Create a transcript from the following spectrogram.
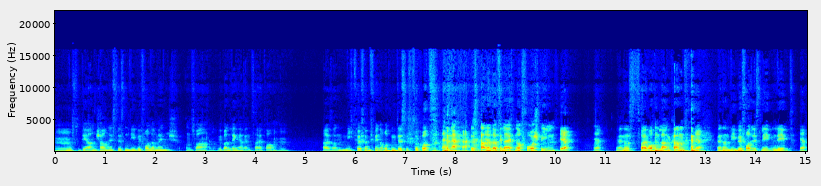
mhm. musst du dir anschauen, ist das ein liebevoller Mensch. Und zwar genau. über einen längeren Zeitraum. Mhm. Also nicht für fünf Minuten, das ist zu kurz. Das kann ja. er da vielleicht noch vorspielen. Ja. ja. Wenn er es zwei Wochen lang kann, ja. wenn er ein liebevolles Leben lebt, ja.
